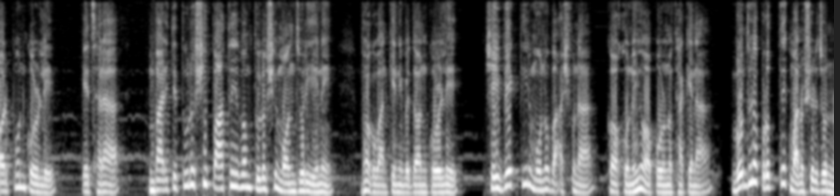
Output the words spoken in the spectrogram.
অর্পণ করলে, এছাড়া বাড়িতে তুলসী পাতা এবং তুলসী মঞ্জরি এনে ভগবানকে নিবেদন করলে সেই ব্যক্তির মনোবাসনা কখনোই অপূর্ণ থাকে না। বন্ধুরা, প্রত্যেক মানুষের জন্য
